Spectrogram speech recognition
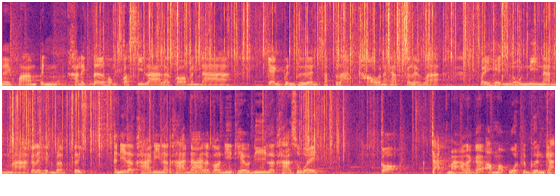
ในความเป็นคาแรคเตอร์ของก็ซิล่าแล้วก็บรรดา ก๊งเพื่อนๆสับปะหลาดเขานะครับ ก็เลยว่าไปเห็นนู่นนี่นั่นมาก็เลยเห็นว่าเอ้ยอันนี้ราคาดีราคาได้แล้วก็ดีเทลดีราคาสวย ก็จัดมาแล้วก็เอามาอวดเพื่อนๆกัน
